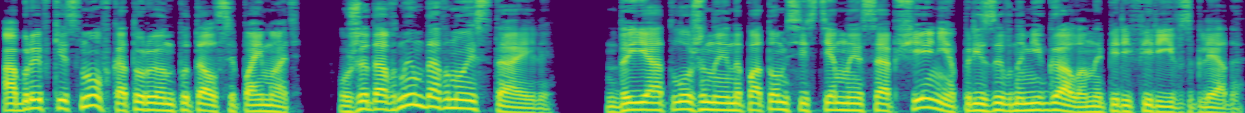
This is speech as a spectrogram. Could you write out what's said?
Обрывки снов, которые он пытался поймать, уже давным-давно истаяли. Да и отложенные на потом системные сообщения призывно мигало на периферии взгляда.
